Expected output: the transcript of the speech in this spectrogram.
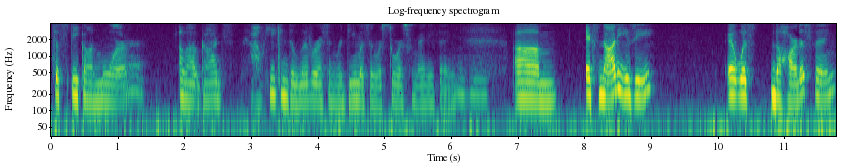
to speak on more Sure. about God's how he can deliver us and redeem us and restore us from anything. Um it's not easy. It was the hardest thing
